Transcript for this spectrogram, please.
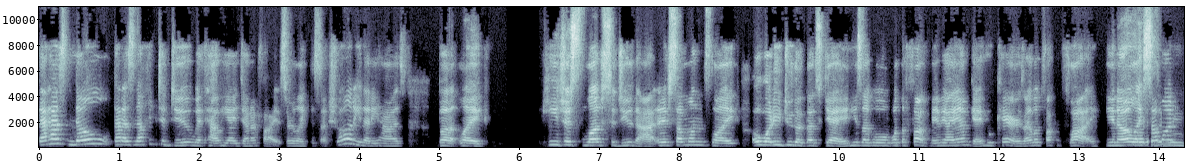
that has no that has nothing to do with how he identifies or like the sexuality that he has but like he just loves to do that. And if someone's like oh why do you do that? That's gay. And he's like well what the fuck? Maybe i am gay. Who cares? I look fucking fly. You know like someone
